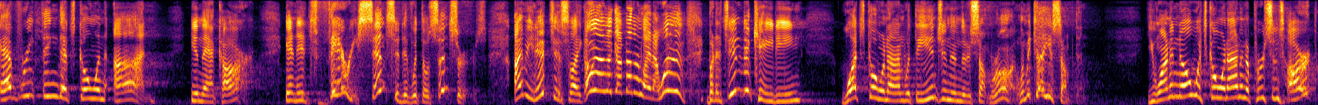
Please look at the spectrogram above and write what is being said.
everything that's going on in that car. And it's very sensitive with those sensors. I mean, it's just like, oh, I got another light i on. But it's indicating what's going on with the engine and there's something wrong. Let me tell you something. You want to know what's going on in a person's heart?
